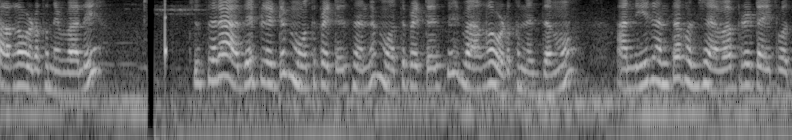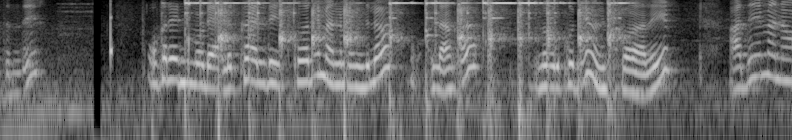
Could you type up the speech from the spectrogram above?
బాగా ఉడకనివ్వాలి. చూసారా? అదే ప్లేట్ మూత పెట్టేసాను మూత పెట్టేసి బాగా ఉడకనిద్దాము. ఆ నీరంతా కొంచెం ఎవాపరేట్ అయిపోతుంది. ఒక రెండు మూడు యాలక్కాయలు తీసుకొని మనం ఇందులో ఇలాగ నూరుకుని ఉంచుకోవాలి. అదే మనం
